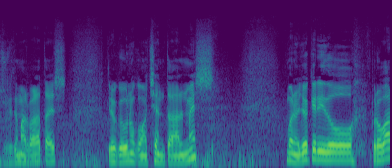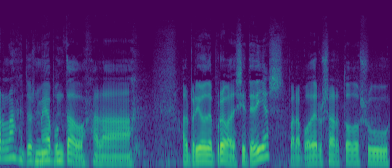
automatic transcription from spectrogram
suscripción más barata es creo que 1,80 al mes. Bueno, yo he querido probarla, entonces me he apuntado al periodo de prueba de 7 días para poder usar todo su,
